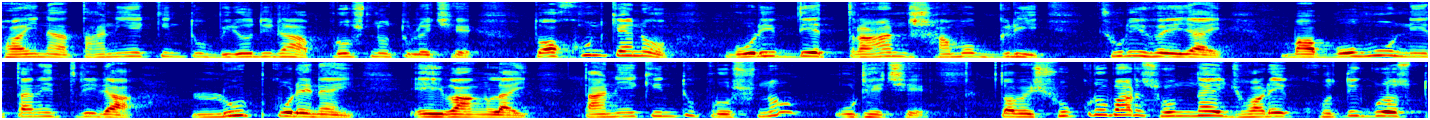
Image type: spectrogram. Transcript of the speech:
হয় না? তা নিয়ে কিন্তু বিরোধীরা প্রশ্ন তুলেছে। তখন কেন গরিবদের ত্রাণ সামগ্রী চুরি হয়ে যায় বা বহু নেতানেত্রীরা লুট করে নেয় এই বাংলায়। তা নিয়ে কিন্তু প্রশ্ন উঠেছে। তবে শুক্রবার সন্ধ্যায় ঝড়ে ক্ষতিগ্রস্ত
